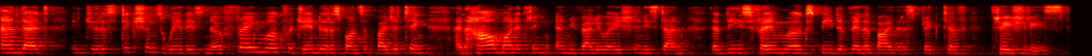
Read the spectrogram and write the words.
and that in jurisdictions where there's no framework for gender responsive budgeting and how monitoring and evaluation is done, that these frameworks be developed by the respective treasuries.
